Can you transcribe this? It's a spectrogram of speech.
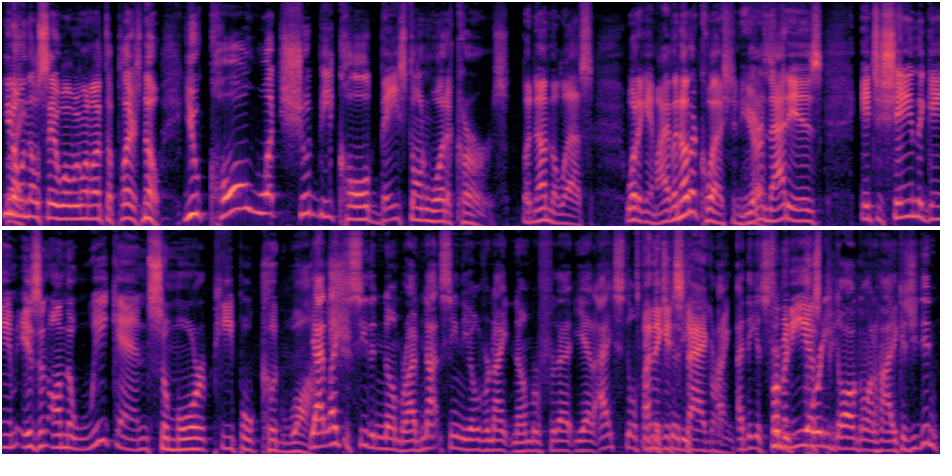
you know, and they'll say, well, we want to let the players. No, you call what should be called based on what occurs. But nonetheless, what a game. I have another question here, Yes. and that is it's a shame the game isn't on the weekend so more people could watch. Yeah, I'd like to see the number. I've not seen the overnight number for that yet. I still think I think it's, it's gonna be- staggering. I think it's From an ESP pretty doggone high because you didn't.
